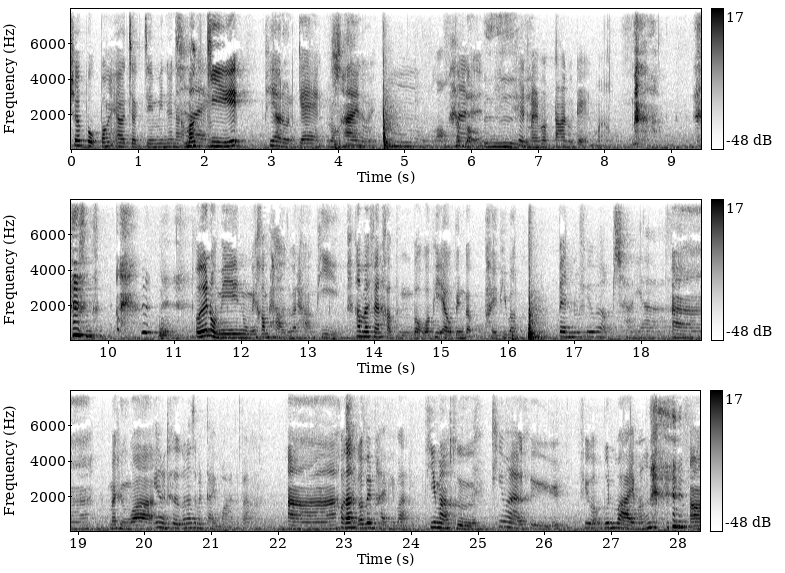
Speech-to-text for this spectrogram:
ช่วยปกป้องแอลจากเจมินด้วยนะใช่เมื่อกี้พี่แอลโดนแกล้งร้องไห้เลยอืมร้องไห้แบบร้องเลยอื้อเห็นไหมแบบตาหนูแดงมาก เอ้ยหนูมีหนูมีคำถามจะมาถามพี่ทำไมแฟนคลับถึงบอกว่าพี่แอลเป็นแบบภัยพิบัติเป็นฟีลแบบฉายาอ่าหมายถึงว่าอย่างเธอก็น่าจะเป็นไก่หวานหรือเปล่าอ่าของแล้วฉันก็เป็นภัยพิบัติที่มาคือที่มาคือฟีลแบบวุ่นวายมั้ง อ่า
